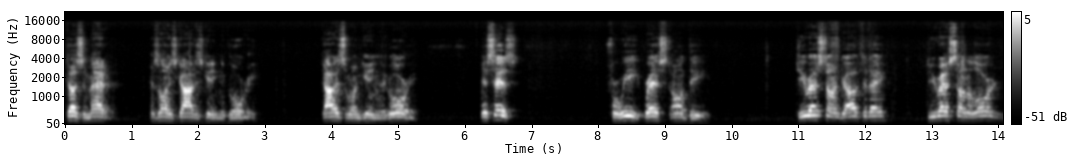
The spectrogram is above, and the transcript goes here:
doesn't matter as long as God is getting the glory. God is the one getting the glory. It says, For we rest on thee. Do you rest on God today? Do you rest on the Lord?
